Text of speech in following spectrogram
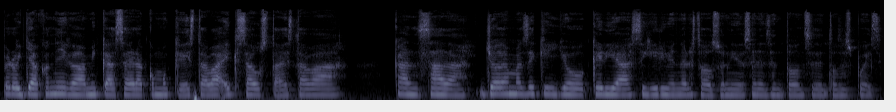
pero ya cuando llegaba a mi casa era como que estaba exhausta, estaba cansada. Yo además de que yo quería seguir viviendo en Estados Unidos en ese entonces, entonces pues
